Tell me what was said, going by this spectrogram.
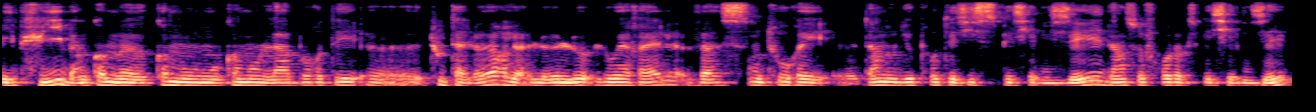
Et puis, ben, comme, euh, comme on, comme on l'a abordé euh, tout à l'heure, l'ORL va s'entourer euh, d'un audioprothésiste spécialisé, d'un sophrologue spécialisé.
